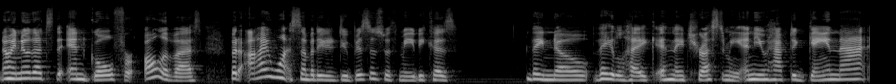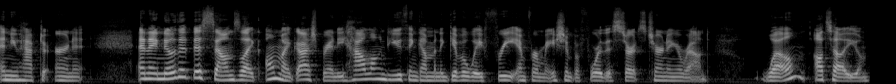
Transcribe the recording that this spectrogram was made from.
Now, I know that's the end goal for all of us, but I want somebody to do business with me because they know, they like, and they trust me. And you have to gain that and you have to earn it. And I know that this sounds like, oh my gosh, Brandy, how long do you think I'm going to give away free information before this starts turning around? Well, I'll tell you.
